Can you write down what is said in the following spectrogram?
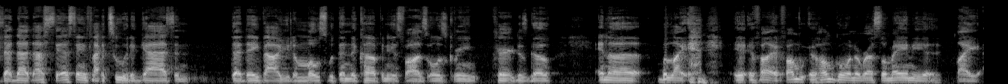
that that that's that seems like two of the guys and that they value the most within the company as far as on screen characters go. And uh, but like if I if I'm if I'm going to WrestleMania, like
